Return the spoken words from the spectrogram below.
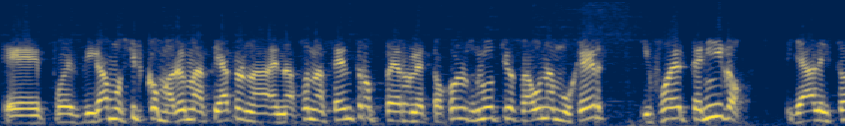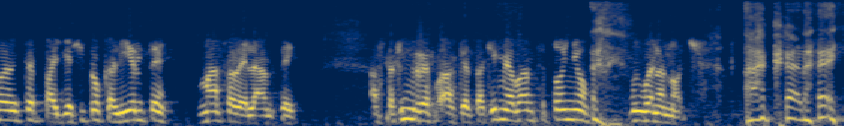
eh, pues digamos, circo maroma teatro en la, en la zona centro, pero le tocó los glúteos a una mujer y fue detenido. Ya la historia de este payasito caliente más adelante. Hasta aquí, hasta aquí me avance, Toño. Muy buenas noches. ah, caray.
